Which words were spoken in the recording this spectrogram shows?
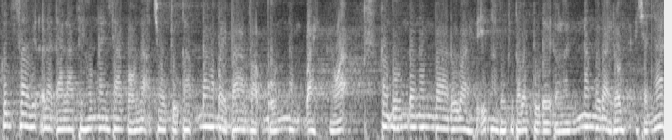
Con giải biệt ở lại Đà Lạt thì hôm nay ra có dạng cho chúng ta 373 và 457 phải không ạ? Càng 4 đôi 5 và đôi 7 thì in thẳng cho chúng ta bạch chủ đề đó là 57 rồi anh chị nhá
